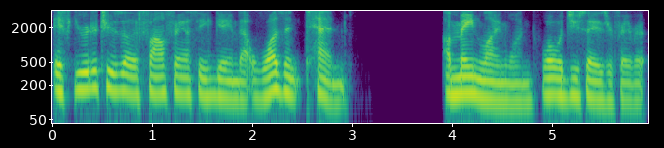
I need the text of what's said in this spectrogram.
if you were to choose a Final Fantasy game that wasn't 10, a mainline one, what would you say is your favorite?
